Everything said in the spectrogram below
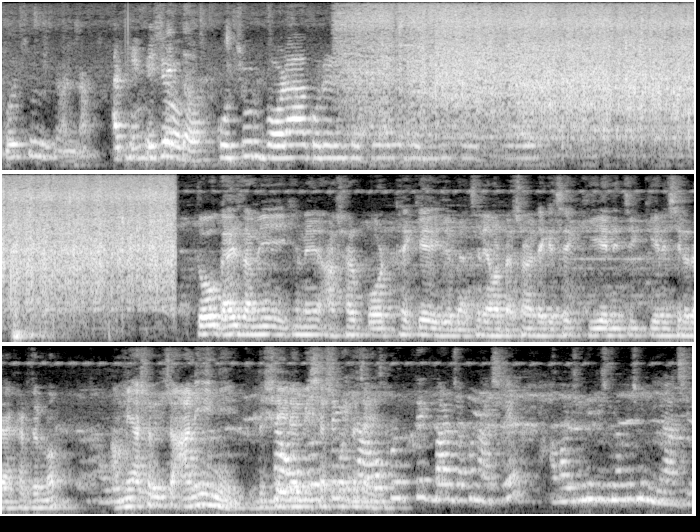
কচুর রান্না। আর ভেন্ডি এই কচুর বড়া করে রেখেছে তো গাইজ আমি এখানে আসার পর থেকে এই যে বেচারি আমার পেছনে লেগেছে কি এনেছি কি এনেছিল দেখার জন্য। আমি আসলে কিছু আনিনি কিন্তু সেইটা বিশ্বাস করতে চাই প্রত্যেকবার যখন আসে আমার জন্য কিছু না কিছু নিয়ে আসে।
